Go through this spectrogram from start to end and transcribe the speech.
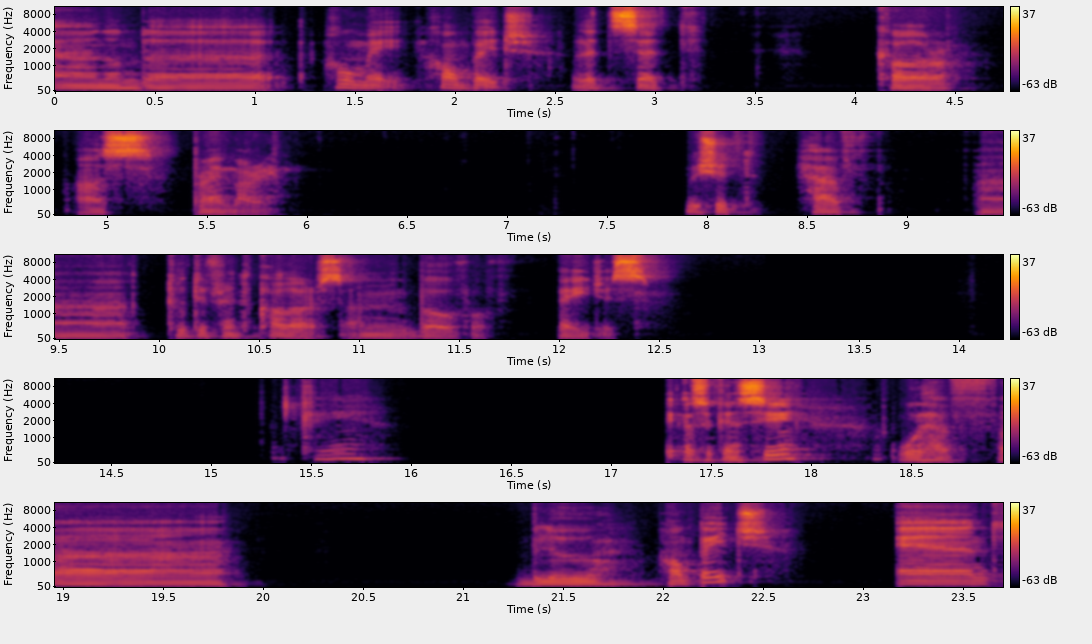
and on the home homepage let's set color as primary. We should have uh, two different colors on both of pages. Okay. As you can see we have uh, blue homepage and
